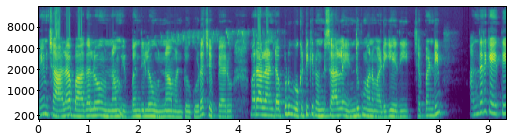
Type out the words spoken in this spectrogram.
మేము చాలా బాధలో ఉన్నాం ఇబ్బందిలో ఉన్నామంటూ కూడా చెప్పారు. మరి అలాంటప్పుడు ఒకటికి రెండు సార్లు ఎందుకు మనం అడిగేది? చెప్పండి. అందరికైతే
